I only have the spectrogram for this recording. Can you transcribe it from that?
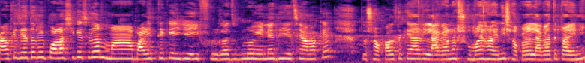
কালকে যেহেতু আমি পলা শিখেছিলাম, মা বাড়ির থেকে এই যে, এই ফুল গাছগুলো এনে দিয়েছে আমাকে। তো সকাল থেকে আর লাগানোর সময় হয়নি, সকালে লাগাতে পারিনি।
